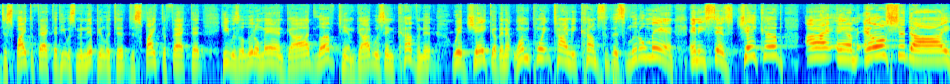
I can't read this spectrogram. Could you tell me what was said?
Despite the fact that he was manipulative, despite the fact that he was a little man, God loved him. God was in covenant with Jacob. And at one point in time, he comes to this little man and he says, Jacob, I am El Shaddai,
